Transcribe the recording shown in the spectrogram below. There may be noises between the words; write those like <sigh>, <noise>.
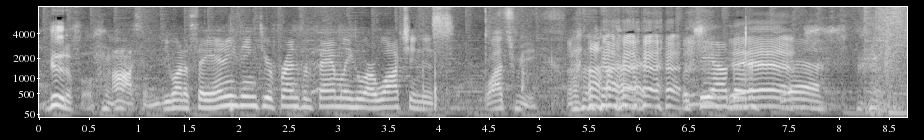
beautiful. <laughs> Awesome. Do you want to say anything to your friends and family who are watching this? Watch me. <laughs> <laughs> We'll see you out there. Yeah. yeah.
